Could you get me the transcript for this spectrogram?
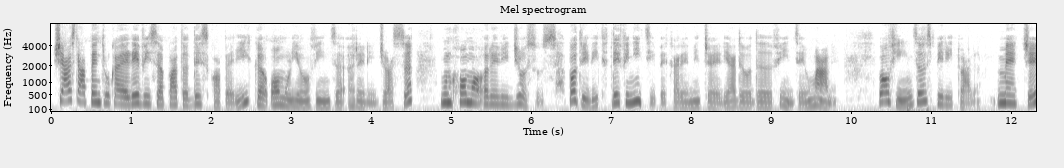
Și asta pentru ca elevii să poată descoperi că omul e o ființă religioasă, un homo religiosus, potrivit definiții pe care Mircea Eliade o dă ființei umane o ființă spirituală. Mece,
